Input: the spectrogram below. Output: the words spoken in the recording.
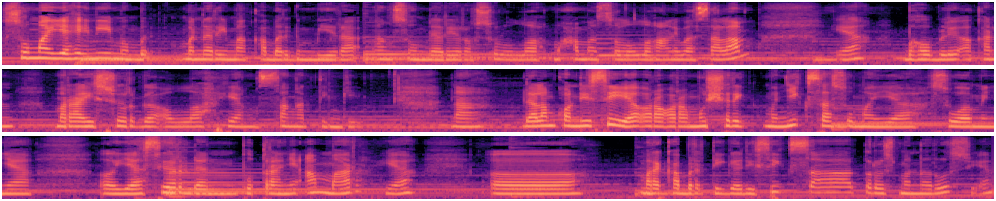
Sumayyah ini menerima kabar gembira langsung dari Rasulullah Muhammad SAW ya bahwa beliau akan meraih surga Allah yang sangat tinggi. Nah dalam kondisi ya orang-orang musyrik menyiksa Sumayyah suaminya uh, Yasir dan putranya Ammar ya uh, mereka bertiga disiksa terus menerus ya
